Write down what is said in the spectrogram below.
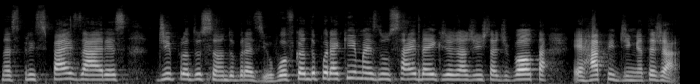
nas principais áreas de produção do Brasil. Vou ficando por aqui, mas não sai daí que já, já a gente está de volta. É rapidinho. Até já.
